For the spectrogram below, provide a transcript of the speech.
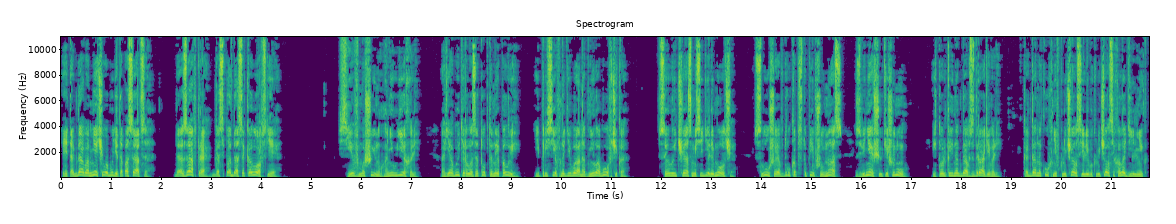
и тогда вам нечего будет опасаться. До завтра, господа Соколовские. Сев в машину, они уехали, а я вытерла затоптанные полы и, присев на диван, обняла Вовчика. Целый час мы сидели молча, слушая вдруг обступившую нас звенящую тишину, и только иногда вздрагивали, когда на кухне включался или выключался холодильник.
